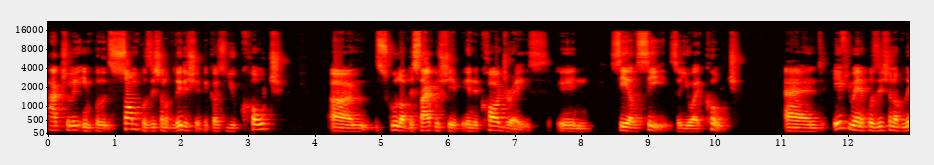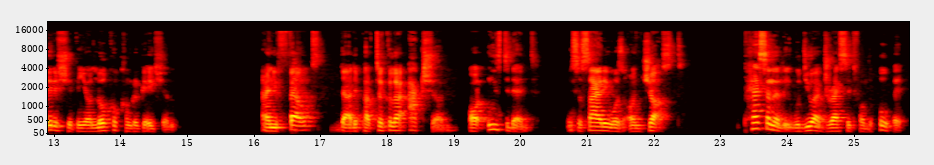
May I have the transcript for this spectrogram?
actually in some position of leadership because you coach um, School of Discipleship in the cadres in CLC. So you are a coach. And if you're in a position of leadership in your local congregation and you felt that a particular action or incident in society was unjust, personally, would you address it from the pulpit?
